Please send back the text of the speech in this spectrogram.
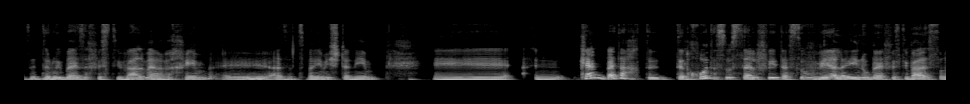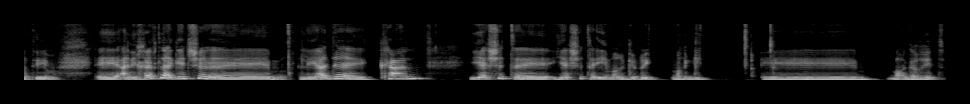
זה תלוי באיזה פסטיבל מארחים, אה, אז הצבעים משתנים. אה, כן, בטח, ת- תלכו, תעשו סלפי, תעשו וי על היינו בפסטיבל הסרטים. אה, אני חייבת להגיד שליד אה, כאן, יש את, אה, יש את האי מרגרית, מרגית, אה, מרגרית.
